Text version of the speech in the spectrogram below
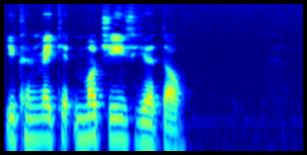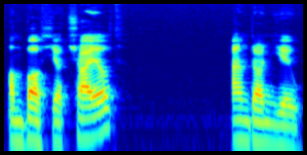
you can make it much easier though, on both your child and on you.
